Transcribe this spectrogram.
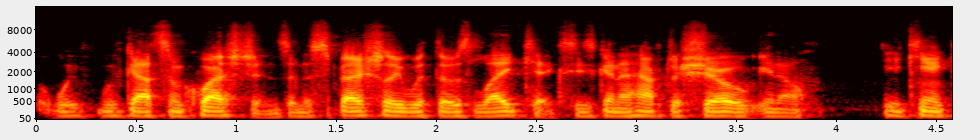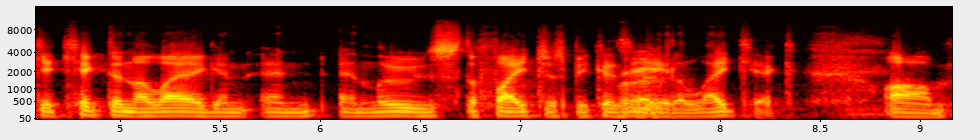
we've we've got some questions, and especially with those leg kicks, he's going to have to show, you know, he can't get kicked in the leg and and and lose the fight just because right. he ate a leg kick. Um,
